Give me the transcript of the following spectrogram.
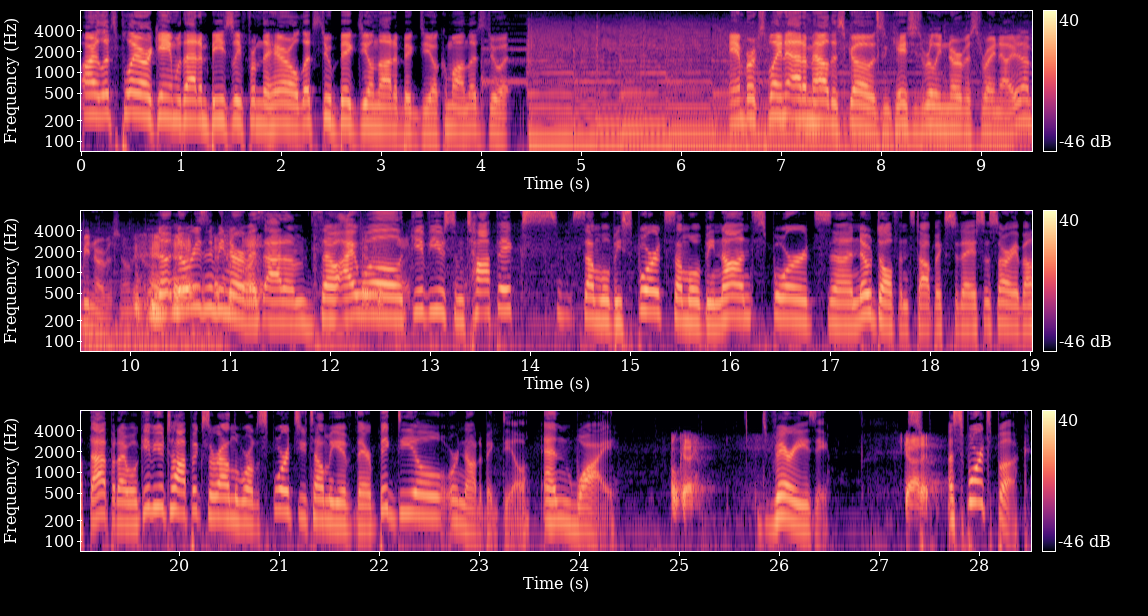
All right, let's play our game with Adam Beasley from the Herald. Let's do big deal, not a big deal. Come on, let's do it. Amber, explain to Adam how this goes in case he's really nervous right now. You don't be nervous. Don't be nervous. No, no reason to be nervous, Adam. So I will give you some topics. Some will be sports, some will be non-sports. Uh, no Dolphins topics today, so sorry about that. But I will give you topics around the world of sports. You tell me if they're big deal or not a big deal, and why. Okay, It's very easy. got it. A sports book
